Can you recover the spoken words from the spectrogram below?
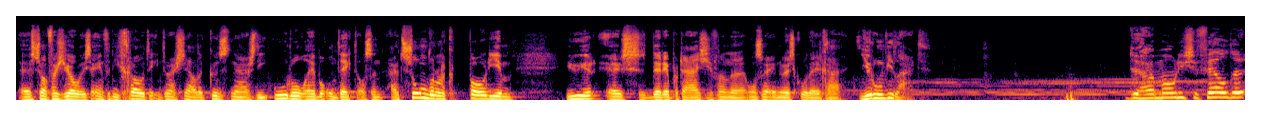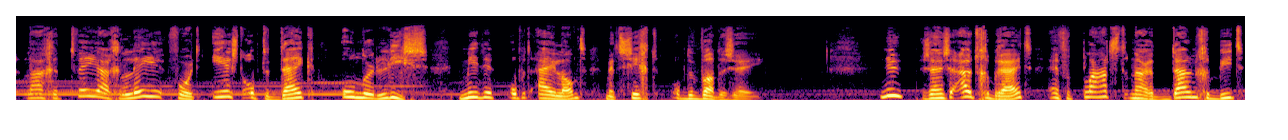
Eh Sauvageau is een van die grote internationale kunstenaars... die oerol hebben ontdekt als een uitzonderlijk podium. Hier is de reportage van eh, onze NOS-collega Jeroen Wielaert. De harmonische velden lagen twee jaar geleden voor het eerst op de dijk onder Lies, midden op het eiland met zicht op de Waddenzee. Nu zijn ze uitgebreid en verplaatst naar het duingebied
